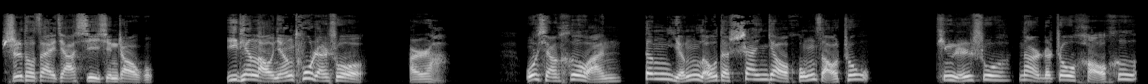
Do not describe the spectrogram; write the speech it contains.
石头在家细心照顾。一天，老娘突然说：“儿啊，我想喝碗登营楼的山药红枣粥，听人说那儿的粥好喝。”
